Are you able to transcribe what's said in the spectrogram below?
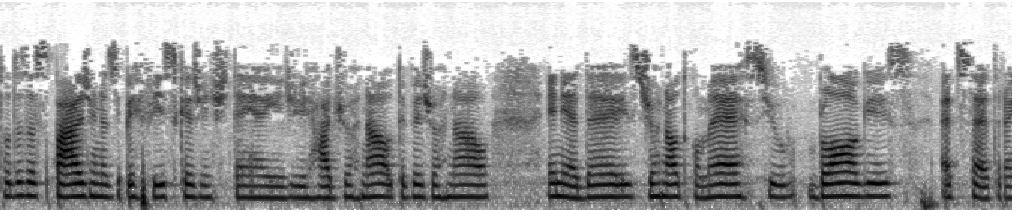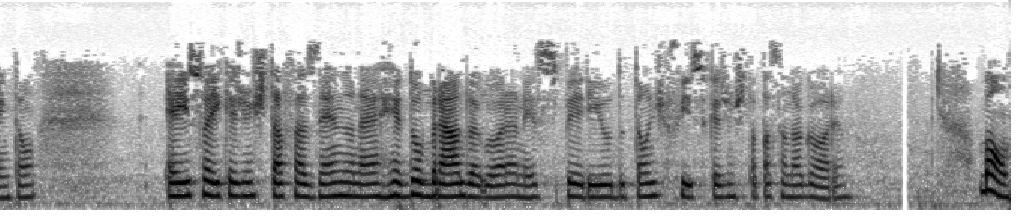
todas as páginas e perfis que a gente tem aí de rádio jornal, TV jornal, NE10, Jornal do Comércio, blogs, etc. Então, é isso aí que a gente está fazendo, né? Redobrado agora nesse período tão difícil que a gente está passando agora. Bom,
